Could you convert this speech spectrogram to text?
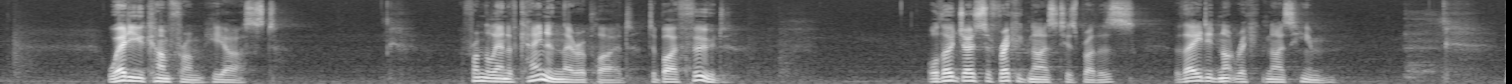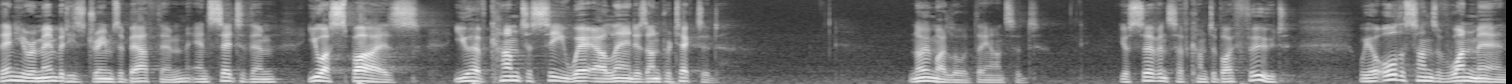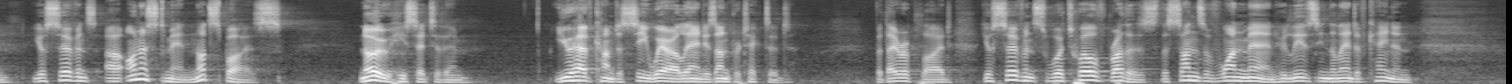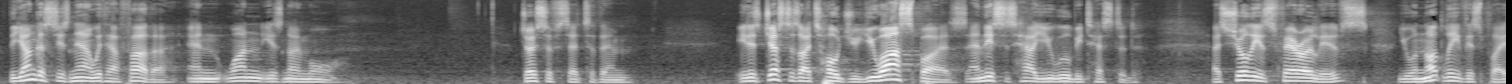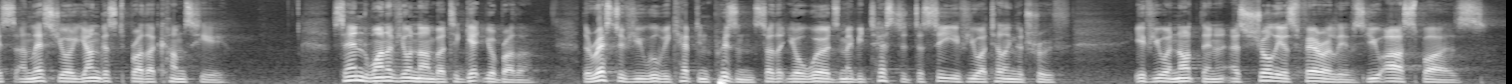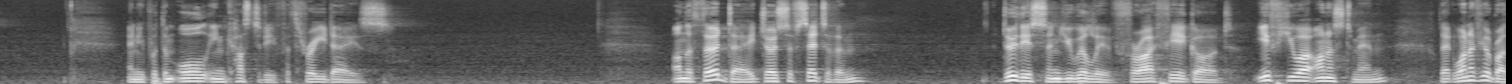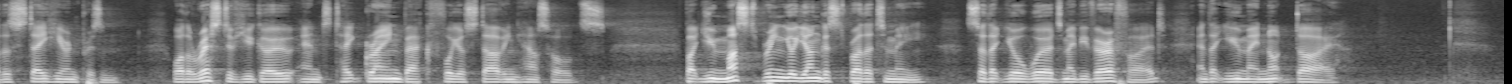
Where do you come from? he asked. From the land of Canaan, they replied, to buy food. Although Joseph recognized his brothers, they did not recognize him. Then he remembered his dreams about them and said to them, You are spies. You have come to see where our land is unprotected. No, my lord, they answered. Your servants have come to buy food. We are all the sons of one man. Your servants are honest men, not spies. No, he said to them, You have come to see where our land is unprotected. But they replied, Your servants were twelve brothers, the sons of one man who lives in the land of Canaan. The youngest is now with our father, and one is no more. Joseph said to them, It is just as I told you, you are spies, and this is how you will be tested. As surely as Pharaoh lives, you will not leave this place unless your youngest brother comes here. Send one of your number to get your brother. The rest of you will be kept in prison so that your words may be tested to see if you are telling the truth. If you are not, then as surely as Pharaoh lives, you are spies. And he put them all in custody for three days. On the third day, Joseph said to them, Do this and you will live, for I fear God. If you are honest men, let one of your brothers stay here in prison while the rest of you go and take grain back for your starving households. But you must bring your youngest brother to me, so that your words may be verified and that you may not die.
